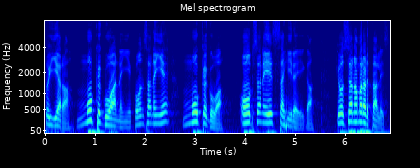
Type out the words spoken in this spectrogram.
तो यह रहा। मुख गुआ नहीं है। कौन सा नहीं है? मुख गुआ ऑप्शन ए सही रहेगा। क्वेश्चन नंबर 48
